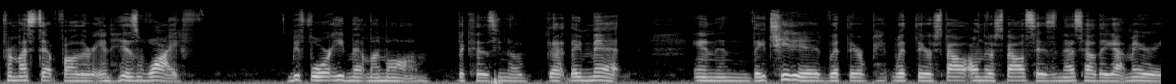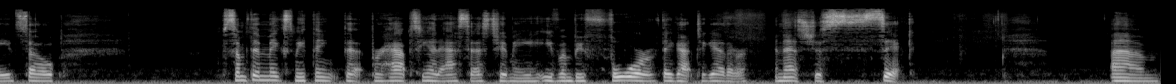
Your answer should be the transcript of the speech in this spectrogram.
from my stepfather and his wife before he met my mom because you know that they met and then they cheated with their with their spouse on their spouses and that's how they got married so something makes me think that perhaps he had access to me even before they got together and that's just sick um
